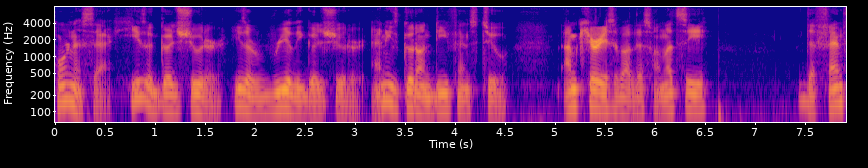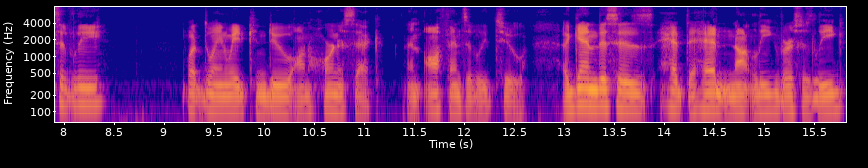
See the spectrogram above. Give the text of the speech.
Hornacek, he's a good shooter. He's a really good shooter. And he's good on defense too. I'm curious about this one. Let's see defensively what Dwyane Wade can do on Hornacek and offensively too. Again, this is head to head, not league versus league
